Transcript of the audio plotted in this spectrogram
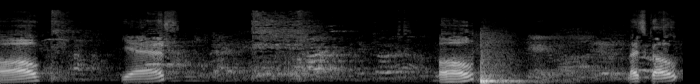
Oh. Yes. Oh. Let's go.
